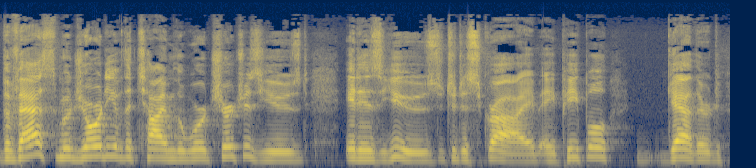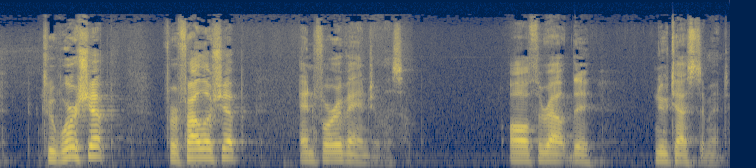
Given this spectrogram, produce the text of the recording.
The vast majority of the time the word church is used, it is used to describe a people gathered to worship, for fellowship, and for evangelism, all throughout the New Testament.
